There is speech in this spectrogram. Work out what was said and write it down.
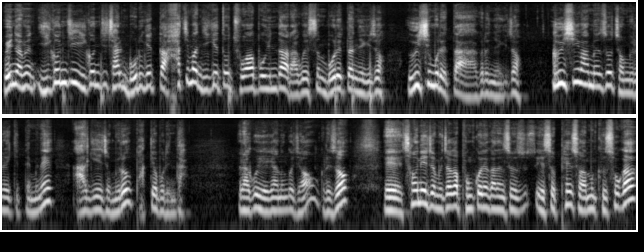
왜냐하면 이건지 이건지 잘 모르겠다. 하지만 이게 더 좋아 보인다라고 했으면 뭘 했다는 얘기죠? 의심을 했다 그런 얘기죠. 의심하면서 점유를 했기 때문에 악의의 점유로 바뀌어 버린다. 라고 얘기하는 거죠. 그래서 예, 선의 점유자가 본권에 관한 소에서 패소하면 그 소가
